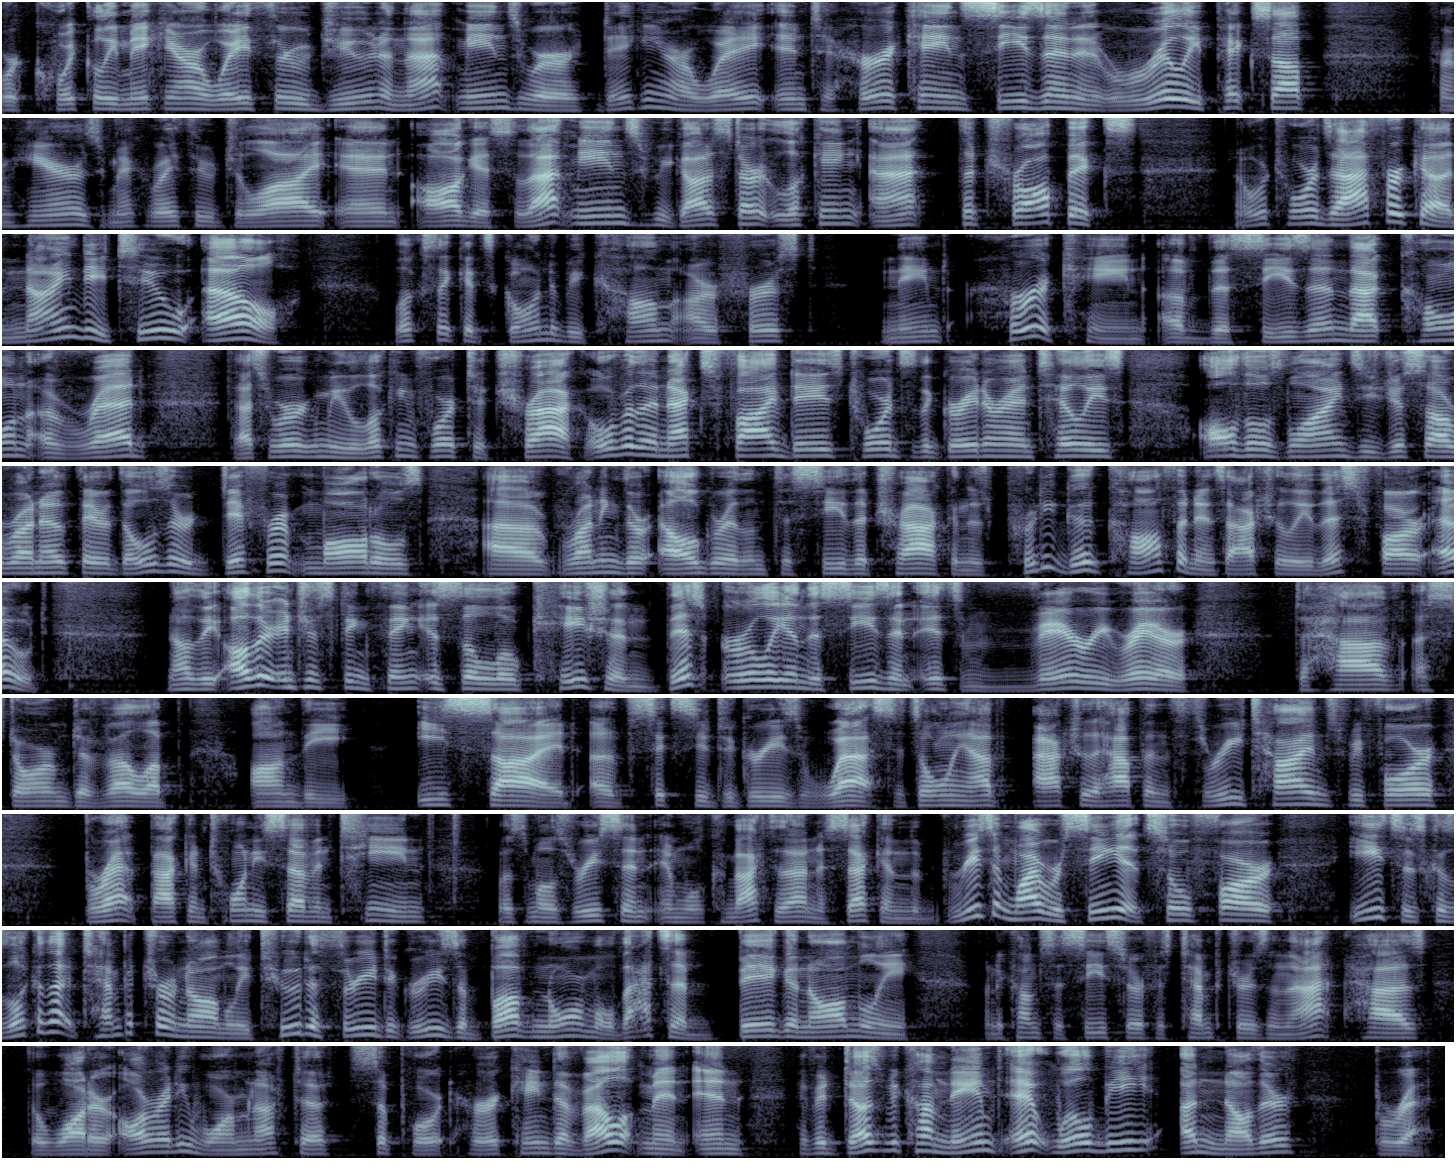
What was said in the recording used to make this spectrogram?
We're quickly making our way through June, and that means we're digging our way into hurricane season. It really picks up from here as we make our way through July and August. So that means we got to start looking at the tropics. over towards Africa, 92L. Looks like it's going to become our first named hurricane of the season. That cone of red that's what we're going to be looking for to track over the next five days towards the Greater Antilles. All those lines you just saw run out there, those are different models uh, running their algorithm to see the track, and there's pretty good confidence actually this far out. Now, the other interesting thing is the location. This early in the season, it's very rare to have a storm develop on the east side of 60 degrees west. It's only actually happened three times before, Bret back in 2017 was the most recent, and we'll come back to that in a second. The reason why we're seeing it so far east is because look at that temperature anomaly, 2 to 3 degrees above normal. That's a big anomaly when it comes to sea surface temperatures, and that has the water already warm enough to support hurricane development. And if it does become named, it will be another Bret.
